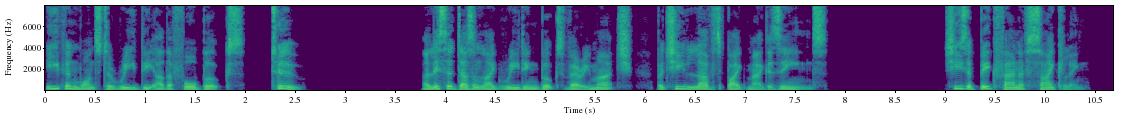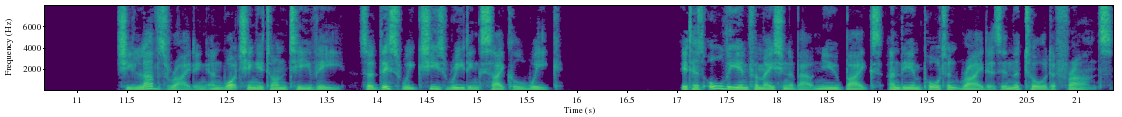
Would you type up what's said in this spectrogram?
Ethan wants to read the other four books, too. Alyssa doesn't like reading books very much, but she loves bike magazines. She's a big fan of cycling. She loves riding and watching it on TV, so this week she's reading Cycle Week. It has all the information about new bikes and the important riders in the Tour de France.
